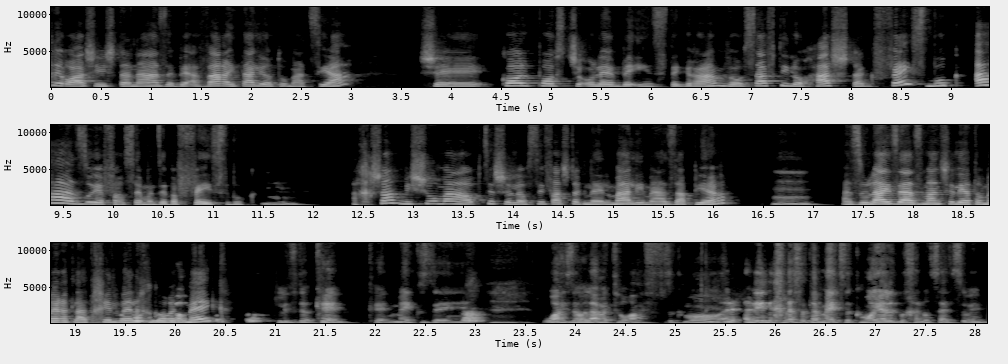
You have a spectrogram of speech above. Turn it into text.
אני רואה שהשתנה זה בעבר הייתה לי אוטומציה שכל פוסט שעולה באינסטגרם והוספתי לו האשטג פייסבוק אז הוא יפרסם את זה בפייסבוק. Mm, עכשיו משום מה האופציה של להוסיף האשטג נעלמה לי מה Zapier mm. אז אולי זה הזמן שלי את אומרת להתחיל ולחקור את Make? לבדוק, כן, כן, Make זה... וואי, זה עולם מטורף. זה כמו... אני, אני נכנסת ל Make, זה כמו ילד בחנות צעצועים.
